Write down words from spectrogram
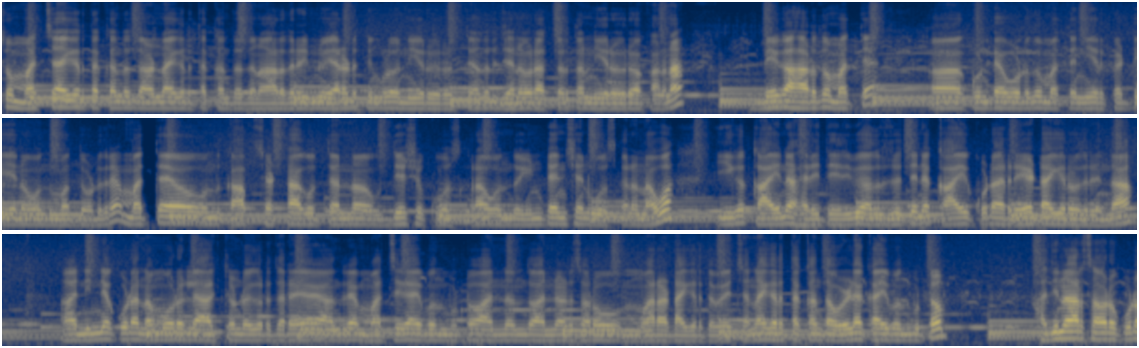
ಸೊ ಮಚ್ಚಾಗಿರ್ತಕ್ಕಂಥದ್ದು ಹಣ್ಣಾಗಿರ್ತಕ್ಕಂಥದ್ದನ್ನು ಹಾರಿದ್ರೆ ಇನ್ನೂ ಎರಡು ತಿಂಗಳು ನೀರು ಇರುತ್ತೆ. ಅಂದರೆ ಜನವರಿ ಹತ್ತರ ತನಕ ನೀರು ಇರೋ ಕಾರಣ ಬೇಗ ಹರಿದು ಮತ್ತೆ ಕುಂಟೆ ಹೊಡೆದು ಮತ್ತು ನೀರು ಕಟ್ಟಿ ಏನೋ ಒಂದು ಮದ್ದು ಹೊಡೆದ್ರೆ ಮತ್ತೆ ಒಂದು ಕಾಪ್ ಸೆಟ್ ಆಗುತ್ತೆ ಅನ್ನೋ ಉದ್ದೇಶಕ್ಕೋಸ್ಕರ, ಒಂದು ಇಂಟೆನ್ಷನ್ಗೋಸ್ಕರ ನಾವು ಈಗ ಕಾಯಿನ ಹರಿತಾ ಇದೀವಿ. ಅದ್ರ ಜೊತೆನೇ ಕಾಯಿ ಕೂಡ ರೇಟ್ ಆಗಿರೋದ್ರಿಂದ ನಿನ್ನೆ ಕೂಡ ನಮ್ಮೂರಲ್ಲಿ ಹಾಕ್ಕೊಂಡು ಹೋಗಿರ್ತಾರೆ. ಅಂದರೆ ಮಚ್ಚೆಗಾಯಿ ಬಂದ್ಬಿಟ್ಟು ಹನ್ನೊಂದು, ಹನ್ನೆರಡು ಸಾವಿರ ಮಾರಾಟ ಆಗಿರ್ತವೆ. ಚೆನ್ನಾಗಿರ್ತಕ್ಕಂಥ ಒಳ್ಳೆ ಕಾಯಿ ಬಂದ್ಬಿಟ್ಟು ಹದಿನಾರು ಸಾವಿರ ಕೂಡ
